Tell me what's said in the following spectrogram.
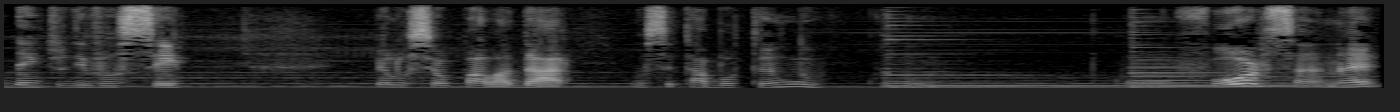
dentro de você, pelo seu paladar. Você está botando com, força, né?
